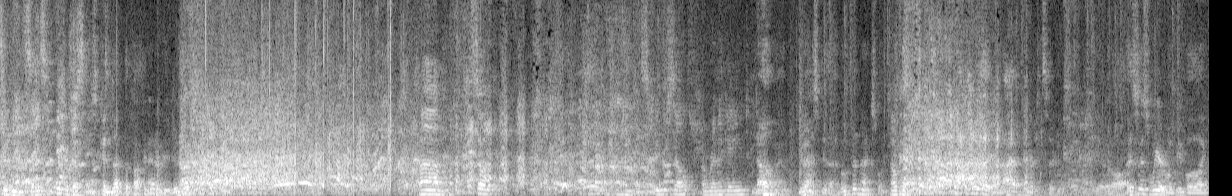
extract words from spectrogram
Should we say something or just Just conduct the fucking interview, dude. Um, so, do you consider yourself a renegade? No, man. You asked me that. Move to the next one. Okay. I really don't. I have never considered myself a renegade at all. It's just weird when people are like,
